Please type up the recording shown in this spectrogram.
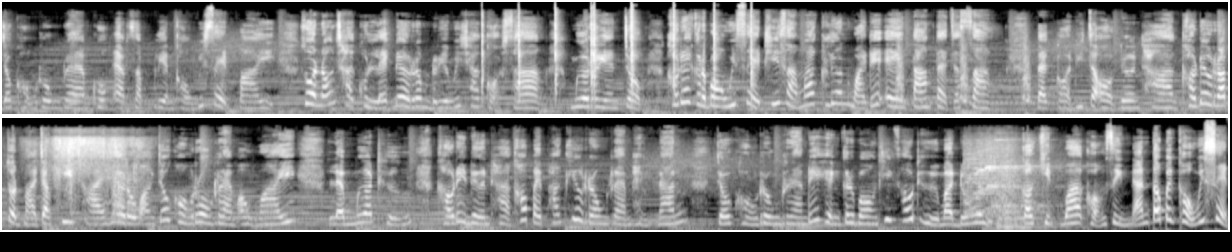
เจ้าของโรงแรมคงแอบสับเปลี่ยนของวิเศษไป ส่วนน้องชายคนเล็กได้เริ่มเรียนวิชาก่อสร้าง เมื่อเรียนจบเขาได้กระบองวิเศษที่สามารถเคลื่อนไหวได้เองตามแต่จะสั่ง แต่ก่อนที่จะออกเดินทาง เขาได้รับจดหมายจากพี่ชายให้ระวังเจ้าของโรงแรมเอาไว้ และเมื่อถึงเขาได้เดินทางเข้าไปพักที่โรงแรมแห่งนั้น เจ้าของโรงแรมได้เห็นกระบองที่เขาถือมาด้วย ก็คิดว่าของสิ่งนั้นต้องเป็นของวิเศษ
